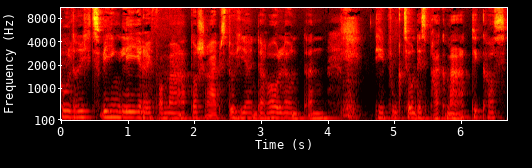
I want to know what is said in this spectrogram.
Huldrych Zwingli, Reformator, schreibst du hier in der Rolle und dann die Funktion des Pragmatikers.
